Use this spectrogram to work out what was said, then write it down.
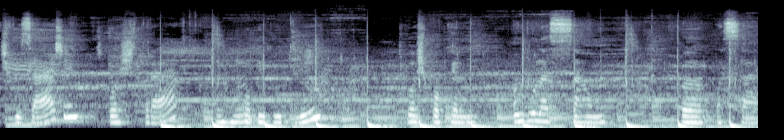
desfrisagem, depois extrair uhum. o bigodinho, depois pôr aquela ondulação para passar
